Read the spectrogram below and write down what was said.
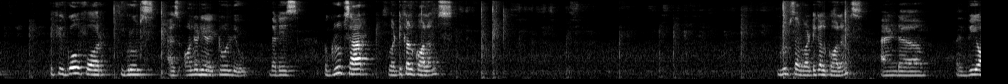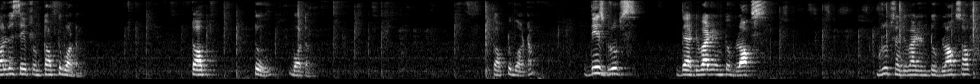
if you go for groups as already i told you that is groups are vertical columns. Groups are vertical columns and uh, we always say from top to bottom. Top to bottom. Top to bottom. These groups they are divided into blocks. Groups are divided into blocks of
